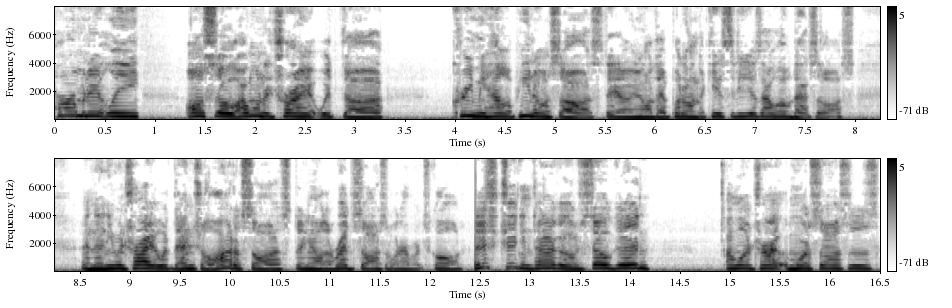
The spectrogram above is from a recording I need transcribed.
permanently. Also, I want to try it with the creamy jalapeno sauce. They, you know, they put on the quesadillas. I love that sauce. And then even try it with the enchilada sauce, the, you know, the red sauce or whatever it's called. This chicken taco is so good. I want to try it with more sauces.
